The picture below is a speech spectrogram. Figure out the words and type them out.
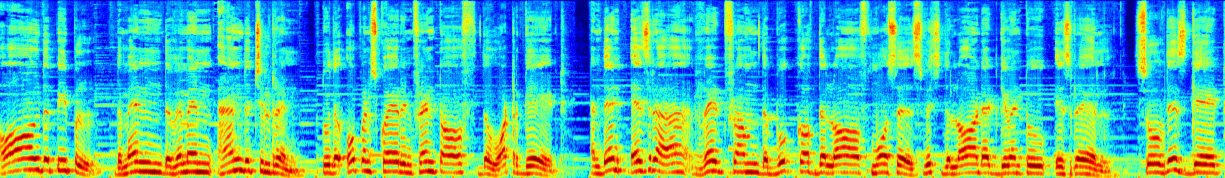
all the people, the men, the women, and the children, to the open square in front of the Watergate. And then Ezra read from the book of the law of Moses, which the Lord had given to Israel. So, this gate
